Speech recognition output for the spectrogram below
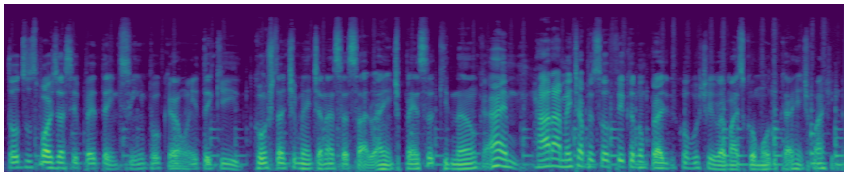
Todos os postos SP tem sim, porque é um item que constantemente é necessário. A gente pensa que não. Ah, é- raramente a pessoa fica num prédio de combustível, é mais comum do que a gente imagina.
